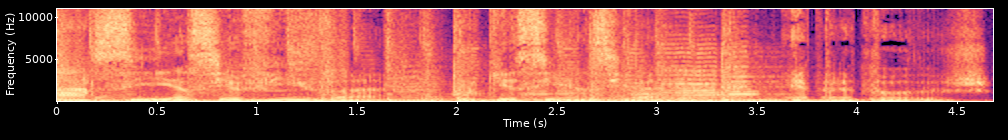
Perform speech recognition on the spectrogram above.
há ciência viva, porque a ciência é para todos.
